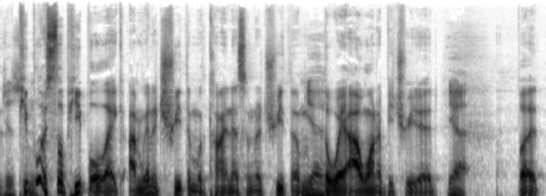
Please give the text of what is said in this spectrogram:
Just- people are still people. Like I'm gonna treat them with kindness. I'm gonna treat them Yeah. the way I want to be treated. Yeah. But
